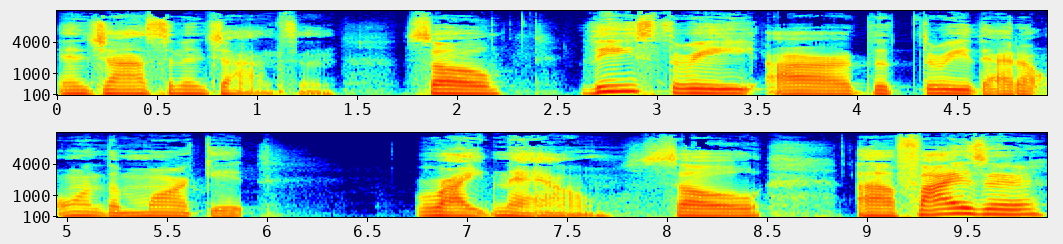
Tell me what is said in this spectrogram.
and Johnson and Johnson. So these three are the three that are on the market right now. So uh, Pfizer,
